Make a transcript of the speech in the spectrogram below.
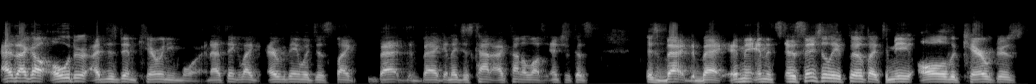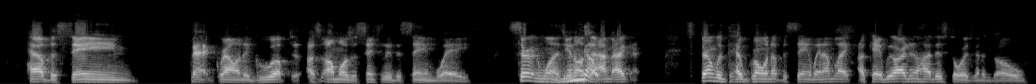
as I got older, I just didn't care anymore, and I think like everything was just like back to back, and it just kind of I kind of lost interest because it's back to back. I mean, and it's essentially it feels like to me all the characters have the same background. They grew up to, almost essentially the same way. Certain ones, you know, what I'm saying? I'm, I, certain would have grown up the same way, and I'm like, okay, we already know how this story is gonna go.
